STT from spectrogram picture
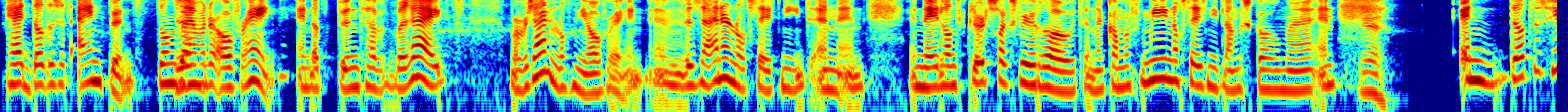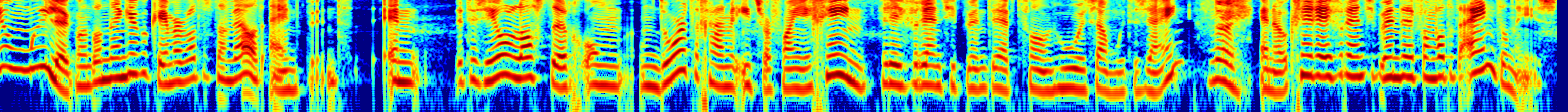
hè, dat is het eindpunt. Dan zijn Ja. we er overheen. En dat punt hebben we bereikt. Maar we zijn er nog niet overheen. En we zijn er nog steeds niet. En, en, en Nederland kleurt straks weer rood. En dan kan mijn familie nog steeds niet langskomen. En, ja. en dat is heel moeilijk. Want dan denk ik, oké, maar wat is dan wel het eindpunt? En het is heel lastig om, om door te gaan met iets waarvan je geen referentiepunten hebt van hoe het zou moeten zijn. Nee. En ook geen referentiepunten hebt van wat het eind dan is.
